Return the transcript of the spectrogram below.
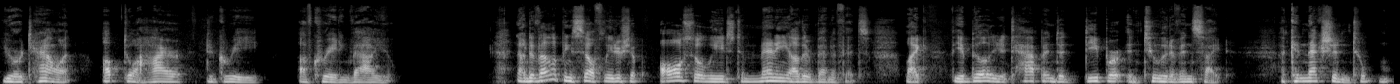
your talent up to a higher degree of creating value. Now, developing self leadership also leads to many other benefits, like the ability to tap into deeper intuitive insight, a connection to,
